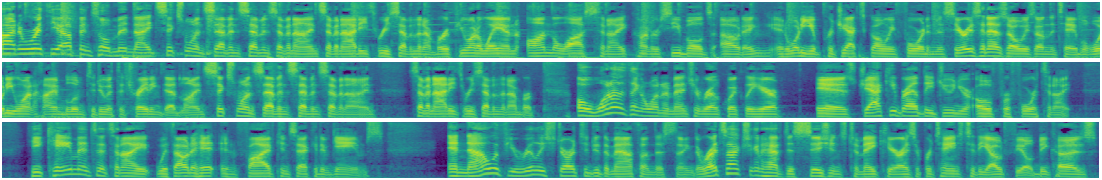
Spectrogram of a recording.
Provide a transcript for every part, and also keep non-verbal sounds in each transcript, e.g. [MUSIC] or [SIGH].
All right, we're with you up until midnight. 617 779 7937, the number. If you want to weigh in on the loss tonight, Connor Seabold's outing, and what do you project going forward in this series? And as always on the table, what do you want Chaim Bloom to do at the trading deadline? 617 779 7937, the number. Oh, one other thing I wanted to mention real quickly here is Jackie Bradley Jr. 0 for 4 tonight. He came into tonight without a hit in five consecutive games. And now, if you really start to do the math on this thing, the Red Sox are going to have decisions to make here as it pertains to the outfield because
